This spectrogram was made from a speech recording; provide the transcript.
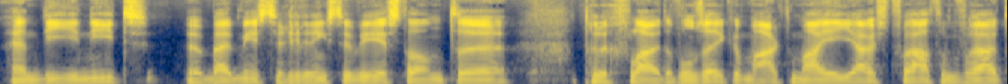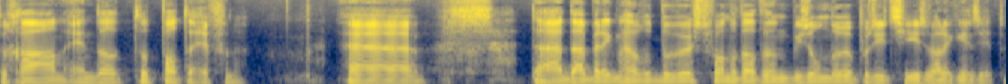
En die je niet uh, bij het minste geringste weerstand uh, terugfluit of onzeker maakt. Maar je juist vraagt om vooruit te gaan en dat, dat pad te effenen. Daar, daar ben ik me heel goed bewust van dat dat een bijzondere positie is waar ik in zit.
